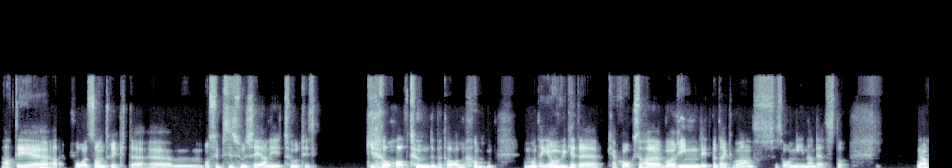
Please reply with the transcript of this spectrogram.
Att det är, att få ett sånt rykte. Um, och så precis som du säger, han är ju troligtvis gravt underbetald om, om man tänker, och vilket är, kanske också var rimligt med tanke på hans säsong innan dess då. Ja.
